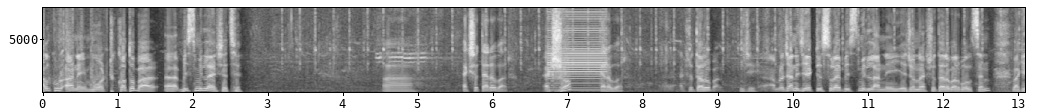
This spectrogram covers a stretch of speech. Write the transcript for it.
আল কুরআনে মোট কতবার বিসমিল্লা এসেছে? একশো তেরো বার। একশো? তেরো বার। একশো তেরো বার? জি। আমরা জানি যে একটি সুরায় বিসমিল্লা নেই এই জন্য একশো তেরো বার বলছেন। বাকি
